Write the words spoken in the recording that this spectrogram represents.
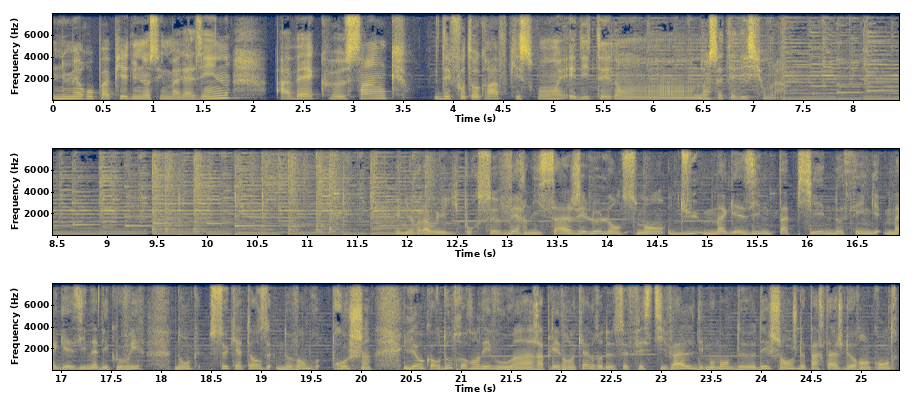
numéro papier du Nothing Magazine avec euh, cinq des photographes qui seront édités dans cette édition-là. Et eh bien voilà, oui, pour ce vernissage et le lancement du magazine papier Nothing Magazine à découvrir donc ce 14 novembre prochain. Il y a encore d'autres rendez-vous hein, à rappeler dans le cadre de ce festival, des moments d'échange, de, partage, de rencontres.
